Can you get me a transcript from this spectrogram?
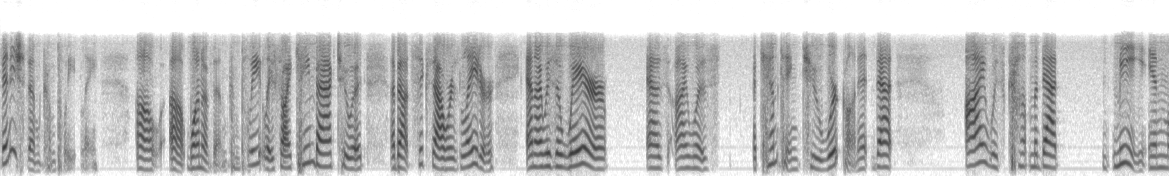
finish them completely. Uh, uh, one of them completely. So I came back to it about six hours later, and I was aware as I was attempting to work on it that I was com- that me in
